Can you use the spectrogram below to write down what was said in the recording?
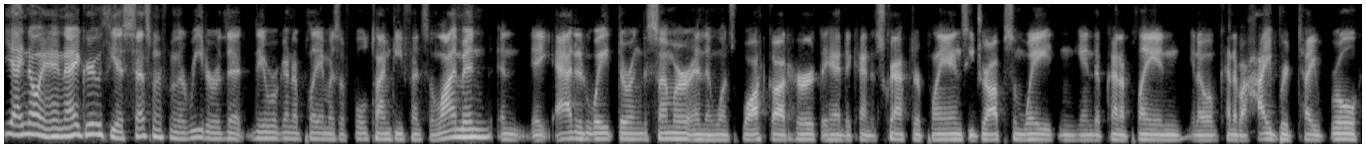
Yeah, I know, and I agree with the assessment from the reader that they were going to play him as a full time defensive lineman, and they added weight during the summer. And then once Watt got hurt, they had to kind of scrap their plans. He dropped some weight, and he ended up kind of playing, you know, kind of a hybrid type role.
